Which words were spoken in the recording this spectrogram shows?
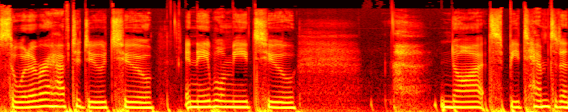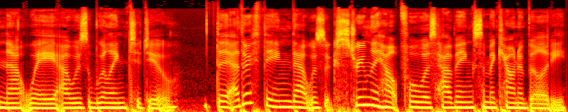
So whatever I have to do to enable me to not be tempted in that way, I was willing to do. The other thing that was extremely helpful was having some accountability.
